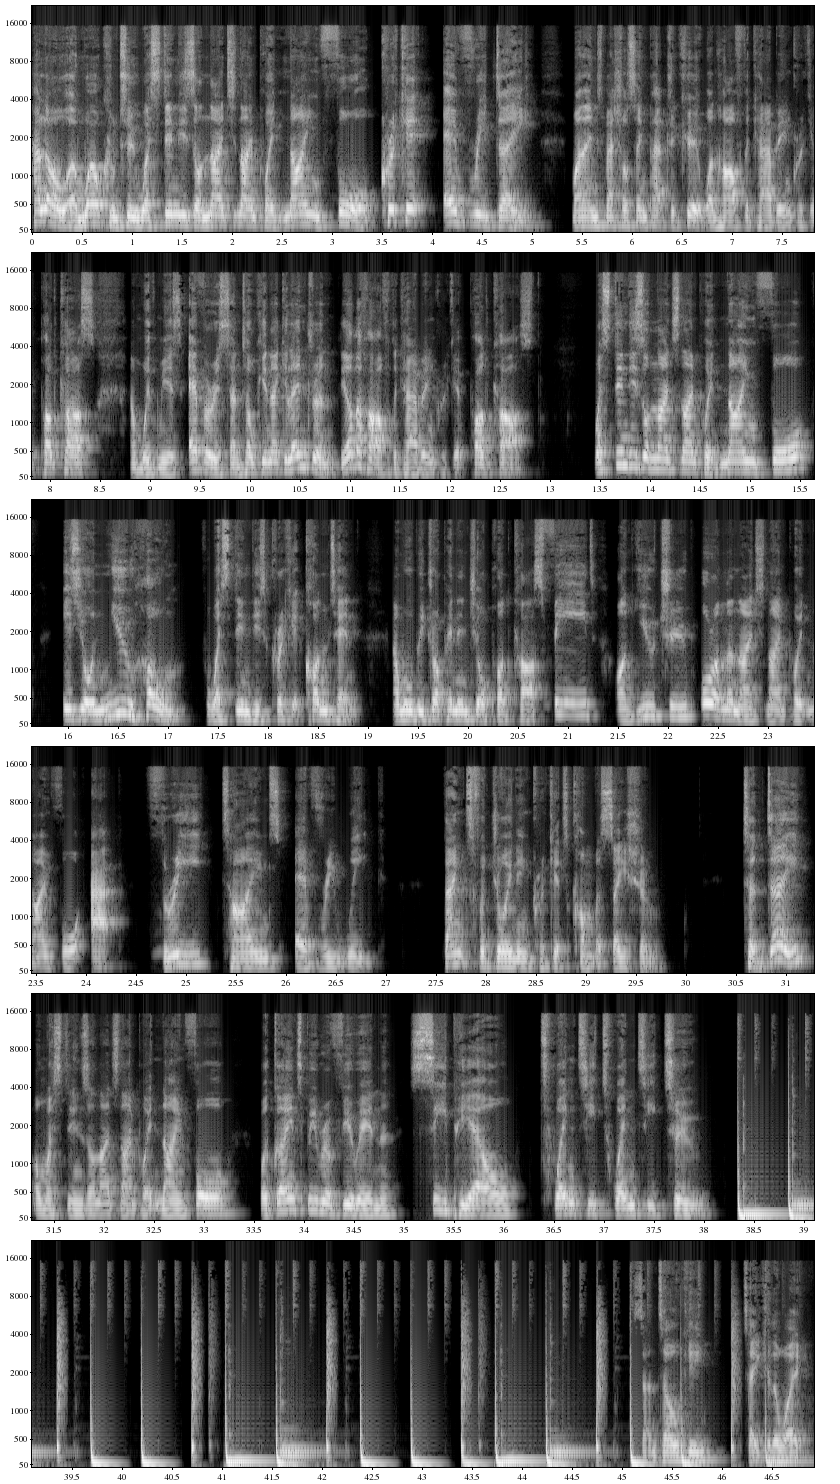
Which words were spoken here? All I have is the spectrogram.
Hello and welcome to West Indies on 99.94 Cricket Every Day. My name is Machel St. Patrick Hewitt, one half of the Caribbean Cricket Podcast. And with me as ever is Santoki Nagulendran, the other half of the Caribbean Cricket Podcast. West Indies on 99.94 is your new home for West Indies cricket content and we'll be dropping into your podcast feed on YouTube or on the 99.94 app three times every week. Thanks for joining Cricket's conversation. Today on West Indies on 99.94, we're going to be reviewing CPL 2022. Santoki, take it away.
